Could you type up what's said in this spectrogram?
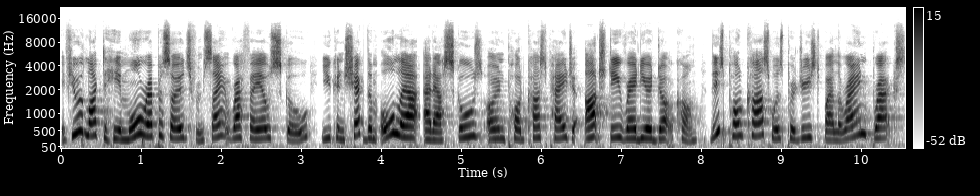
If you would like to hear more episodes from St. Raphael's School, you can check them all out at our school's own podcast page at archdradio.com. This podcast was produced by Loraine, Brax,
